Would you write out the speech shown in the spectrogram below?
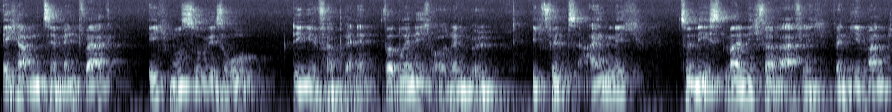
ich habe ein Zementwerk, ich muss sowieso Dinge verbrennen. Verbrenne ich euren Müll. Ich finde es eigentlich zunächst mal nicht verwerflich, wenn jemand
